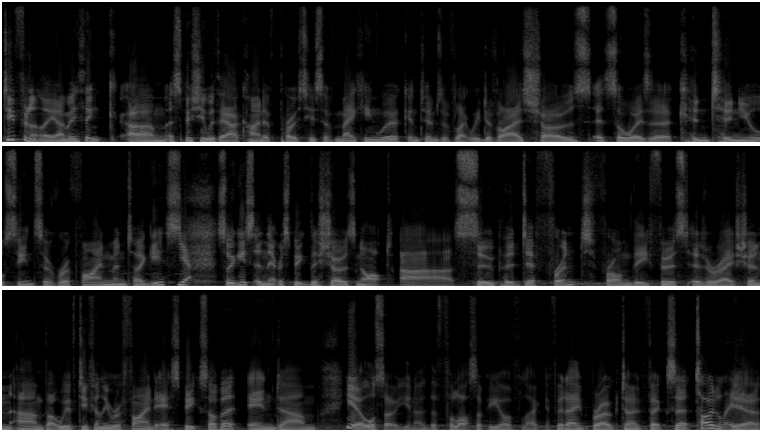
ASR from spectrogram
Definitely. I mean, I think, um, especially with our kind of process of making work in terms of like we devise shows, it's always a continual sense of refinement, I guess. Yeah. So I guess in that respect, this show's not uh, super different from the first iteration, um, but we've definitely refined aspects of it. And um, yeah, also, you know, the philosophy of like, if it ain't broke, don't fix it. Totally. Yeah.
